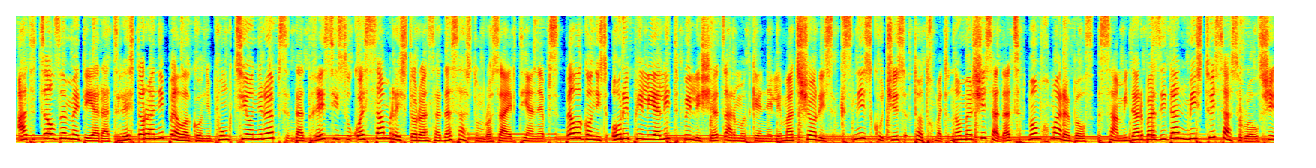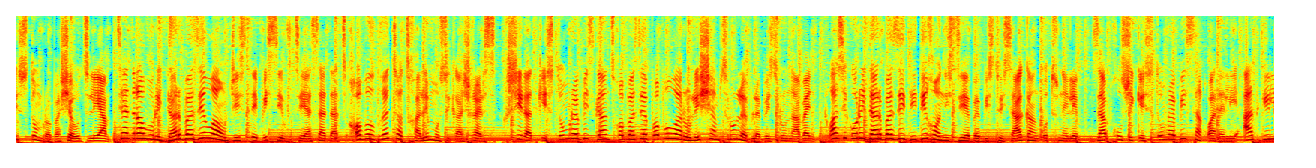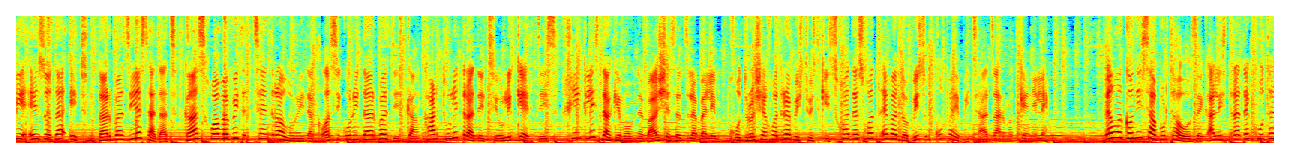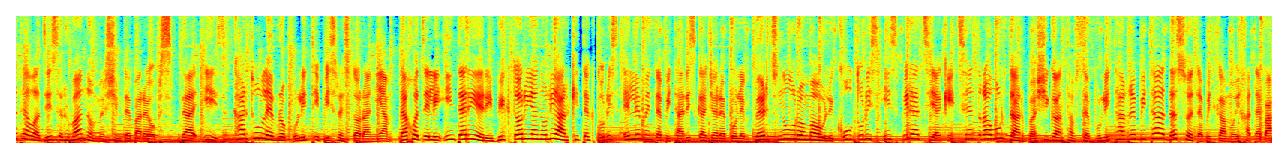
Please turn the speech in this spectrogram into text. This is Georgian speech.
10 წელზე მეტია რაც რესტორანი პელაგონი ფუნქციონირებს და დღეს ის უკვე სამ რესტორანსა და სასტუმროს აერთიანებს. პელაგონის ორი ფილიალი თბილისშია წარმოდგენილი, მათ შორის ქსნის ქუჩის 14 ნომერში, სადაც მომხმარებელს სამი დარბაზიდან მისთვის სასურველში სტუმრობა შეუძლია. ცენტრალური დარბაზი ლაუნჯის ტიპის სივრცეა, სადაც ყოველდღე ცოცხალი მუსიკა ჟღერს. ხშირად კი სტუმრების განწყობაზე პოპულარული შემსრულებლები ზრუნავენ. კლასიკური დარბაზი დიდი ღონისძიებების ფართვისაა განკუთვნილი. ზაფხულში კი სტუმრების საყვარელი ადგილი ეზო და ეთნო დარბაზია, სადაც განსხვავებით ცენტრალური და კლასიკური დარბაზისგან ქართული ტრადიციული კერძის, ხინკლის დაგემოვნებაა შესაძლებელი. მყუდრო შეხვედრებისთვის კი სხვადასხვა ტევადობის კუპეებიცაა წარმოდგენილი. პელაგონის საბურთალოზე კალისტრატე ქუთათელაძის 8 ნომერში მდებარეობს და ის ქართულ ევროპული ტიპის რესტორანია. დახვეწილი ინტერიერი ვიქტორიანული არქიტექტურის ელემენტებით არის გაჯერებული. ბერძნულ რომაული კულტურის ინსპირაცია კი ცენტრალურ დარბაზში განთავსებული თაღებითა და სვეტებით გამოიხატება.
